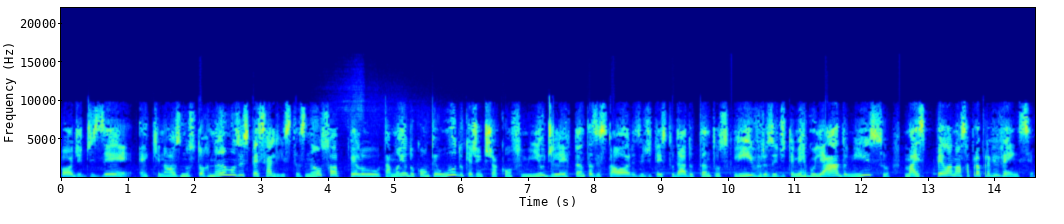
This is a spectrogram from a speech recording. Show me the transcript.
pode dizer é que nós nos tornamos especialistas, não só pelo tamanho do conteúdo que a gente já consumiu, de ler tantas histórias e de ter estudado tantos livros e de ter mergulhado nisso, mas pela nossa própria vivência.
